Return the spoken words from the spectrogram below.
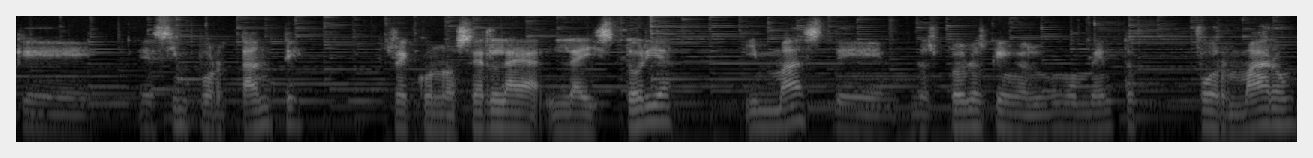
que es importante reconocer la, la historia y más de los pueblos que en algún momento formaron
